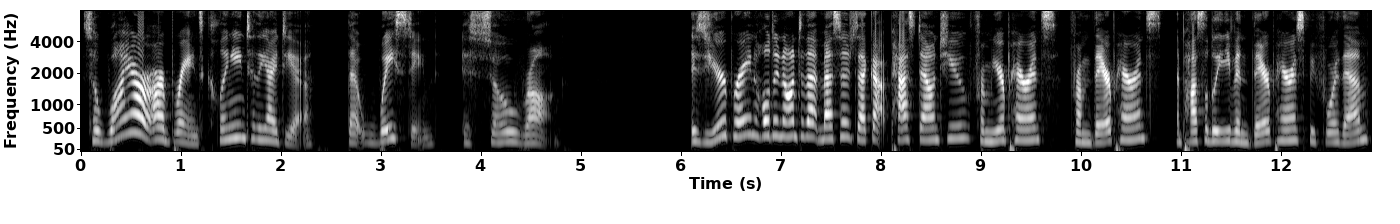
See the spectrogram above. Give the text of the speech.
So, why are our brains clinging to the idea that wasting is so wrong? Is your brain holding on to that message that got passed down to you from your parents, from their parents, and possibly even their parents before them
